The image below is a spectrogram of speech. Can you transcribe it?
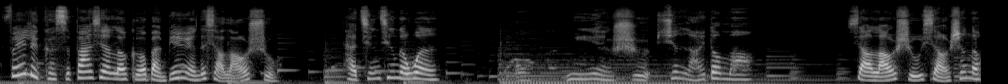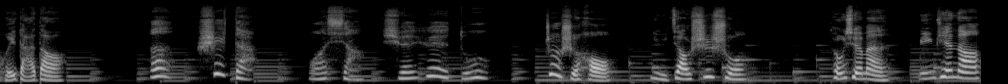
菲利克斯发现了隔板边缘的小老鼠，他轻轻地问：“哦，你也是新来的吗？”小老鼠小声地回答道：“嗯，是的，我想学阅读。”这时候，女教师说：“同学们，明天呢？”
